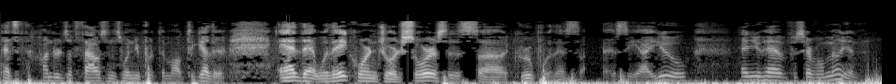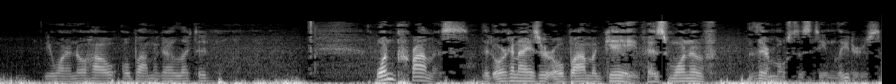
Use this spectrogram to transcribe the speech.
That's hundreds of thousands when you put them all together. Add that with Acorn, George Soros' uh, group with SEIU, and you have several million. You want to know how Obama got elected? One promise that organizer Obama gave as one of their most esteemed leaders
